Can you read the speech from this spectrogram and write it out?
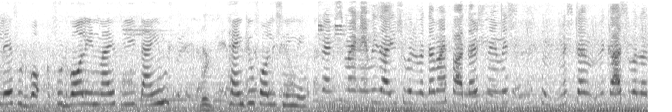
play football, football in my free time. Good. Thank you for listening me. Friends, my name is Ayush Balwada. My father's name is uh, Mr. Vikas Balwada.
